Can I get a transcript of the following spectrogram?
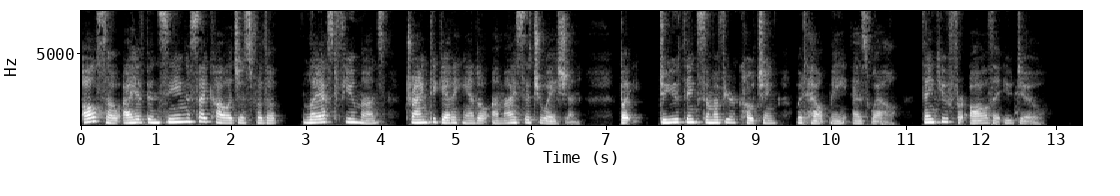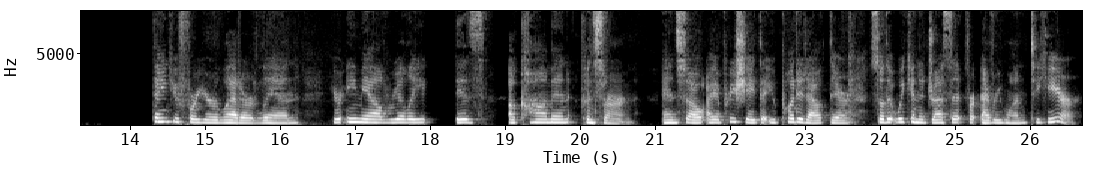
Also, I have been seeing a psychologist for the last few months trying to get a handle on my situation. But do you think some of your coaching would help me as well? Thank you for all that you do. Thank you for your letter, Lynn. Your email really is a common concern. And so I appreciate that you put it out there so that we can address it for everyone to hear.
